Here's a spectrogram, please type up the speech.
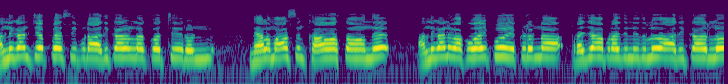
అందుకని చెప్పేసి ఇప్పుడు అధికారంలోకి వచ్చి రెండు నెల మాసం కావస్తా ఉంది. అందుకని ఒకవైపు ఇక్కడున్న ప్రజాప్రతినిధులు అధికారులు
